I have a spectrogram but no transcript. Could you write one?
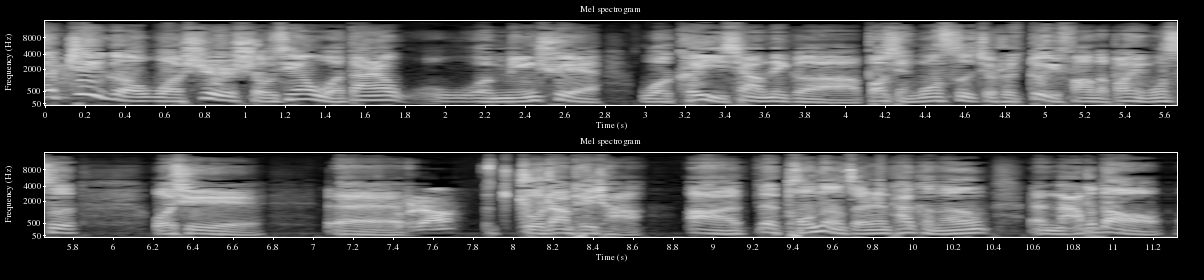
那这个我是首先我当然我明确我可以向那个保险公司就是对方的保险公司我去呃主张主张赔偿啊那同等责任他可能呃拿不到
